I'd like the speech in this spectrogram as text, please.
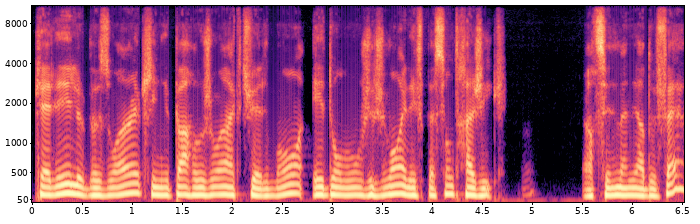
quel est le besoin qui n'est pas rejoint actuellement et dont mon jugement est l'expression tragique. Alors, c'est une manière de faire.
